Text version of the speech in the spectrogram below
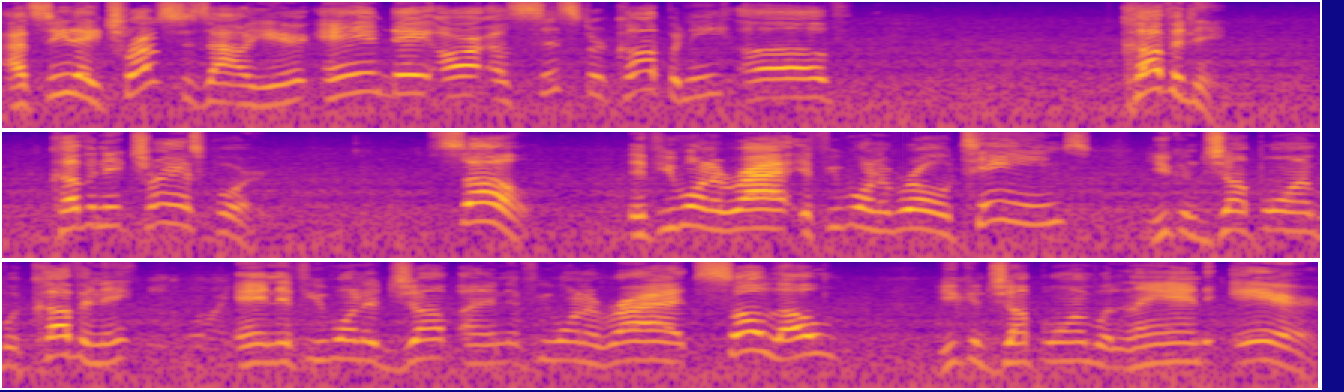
I see they trust is out here, and they are a sister company of Covenant, Covenant Transport. So, if you want to ride, if you want to roll teams, you can jump on with Covenant. And if you want to jump, and if you want to ride solo, you can jump on with Land Air.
